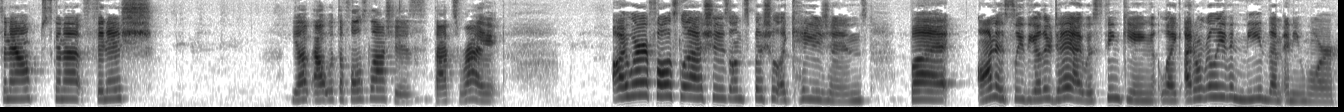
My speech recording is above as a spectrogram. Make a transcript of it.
so now just gonna finish Yep, out with the false lashes. That's right. I wear false lashes on special occasions, but honestly, the other day I was thinking, like, I don't really even need them anymore.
